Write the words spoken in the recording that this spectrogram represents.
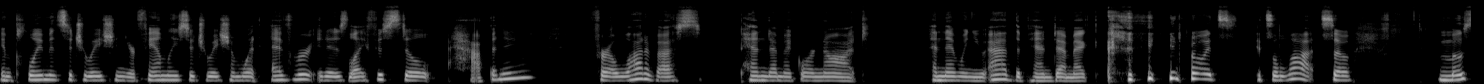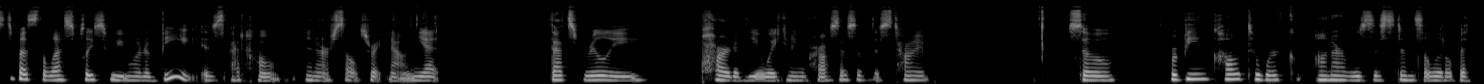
employment situation, your family situation, whatever it is, life is still happening. For a lot of us, pandemic or not. And then when you add the pandemic, you know, it's it's a lot. So most of us, the last place we want to be is at home in ourselves right now. And yet that's really part of the awakening process of this time. So, we're being called to work on our resistance a little bit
